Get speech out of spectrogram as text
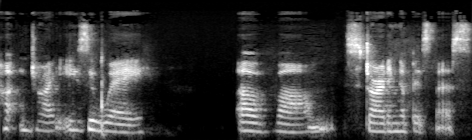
cut and dry, easy way of um, starting a business.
